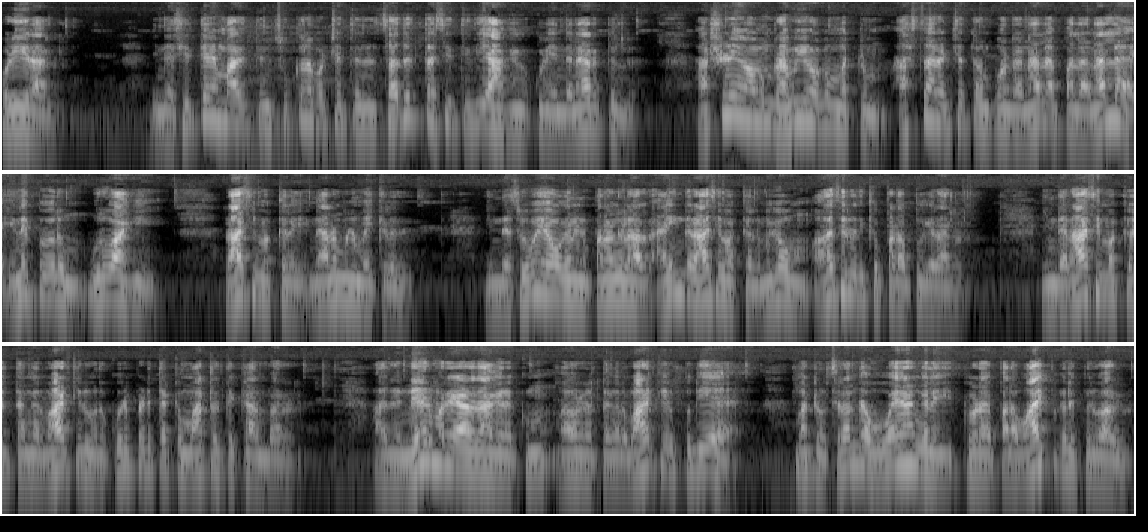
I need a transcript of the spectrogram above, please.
பொழிகிறார்கள். இந்த சித்திரை மாதத்தின் சுக்கலபட்சத்தின் சதுர்த்தசி திதியாக இருக்கக்கூடிய இந்த நேரத்தில் அஸ்வினி யோகம் ரவி யோகம் மற்றும் அஸ்த நட்சத்திரம் போன்ற நல்ல பல நல்ல இணைப்புகளும் உருவாகி ராசி மக்களை நலமுடன் வைக்கிறது. இந்த சுபயோகனின் பலன்களால் ஐந்து ராசி மக்கள் மிகவும் ஆசீர்வதிக்கப்பட போகிறார்கள். இந்த ராசி மக்கள் தங்கள் வாழ்க்கையில் ஒரு குறிப்பிடத்தக்க மாற்றத்தை காண்பார்கள். அது நேர்மறையானதாக இருக்கும். அவர்கள் தங்கள் வாழ்க்கையில் புதிய மற்றும் சிறந்த உயரங்களை தொட பல வாய்ப்புகளை பெறுவார்கள்.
